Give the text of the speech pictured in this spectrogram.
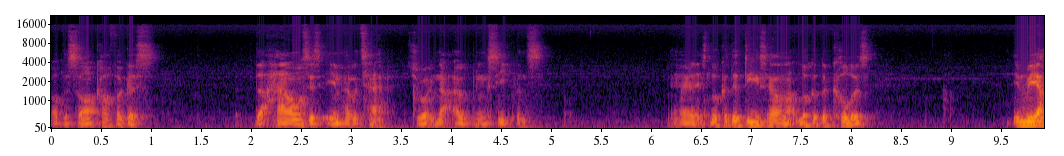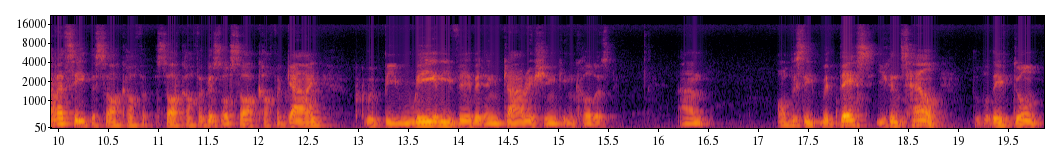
of the sarcophagus that houses Imhotep during that opening sequence. There it is. Look at the detail on that. Look at the colours. In reality, the sarcoph sarcophagus or sarcophagi would be really vivid and garish in, in colours. And obviously with this, you can tell but what they've done,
